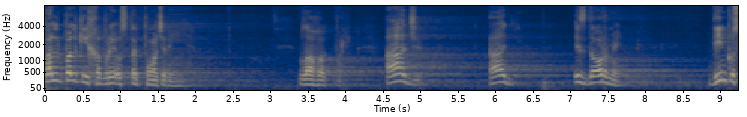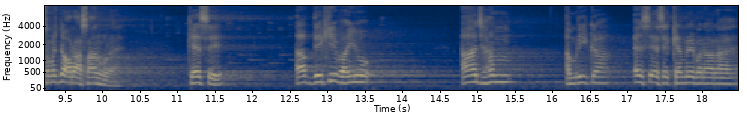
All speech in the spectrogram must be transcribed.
پل پل کی خبریں اس تک پہنچ رہی ہیں۔ اللہ اکبر۔ آج آج اس دور میں دین کو سمجھنا اور آسان ہو رہا ہے۔ کیسے؟ آپ دیکھیے بھائیوں، آج ہم امریکہ ایسے ایسے کیمرے بنا رہا ہے،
